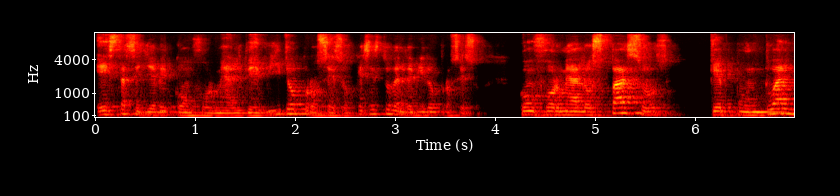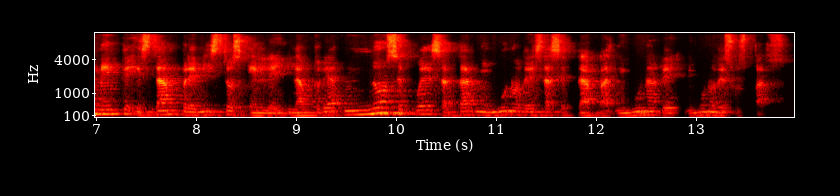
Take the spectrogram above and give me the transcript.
ésta se lleve conforme al debido proceso. ¿Qué es esto del debido proceso? Conforme a los pasos que puntualmente están previstos en ley. La autoridad no se puede saltar ninguno de esas etapas, ninguna de, ninguno de sus pasos.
